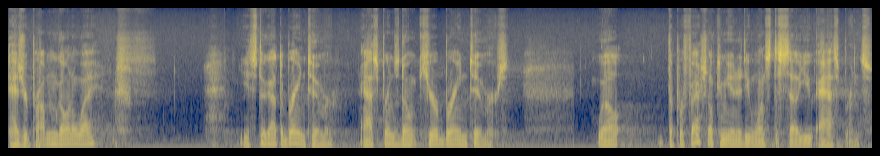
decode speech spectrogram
Has your problem gone away? you still got the brain tumor. Aspirins don't cure brain tumors. Well, the professional community wants to sell you aspirins.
